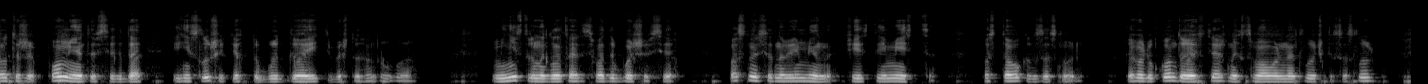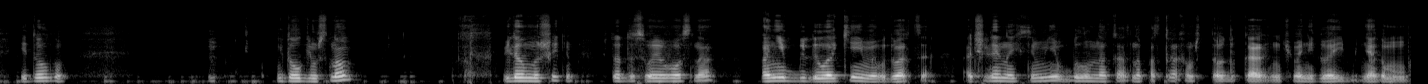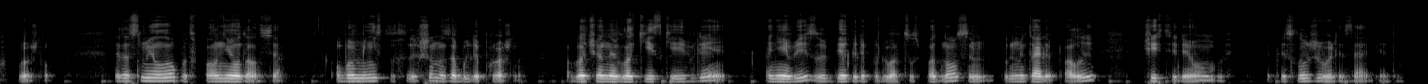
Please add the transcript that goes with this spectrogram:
То-то же, помни это всегда и не слушай тех, кто будет говорить тебе что-то другое. Министры наглотались воды больше всех. Проснулись одновременно, через три месяца, после того, как заснули. Король Уконда растяжно их самовольной отлучкой со службы и долгим, и долгим сном велел внушить им, что до своего сна они были лакеями во дворце, а члены их семьи было наказано под страхом строгой кары ничего не говорить беднягам в прошлом. Этот смелый опыт вполне удался. Оба министра совершенно забыли прошлое. Облаченные в лакейские явления, они резво бегали по дворцу с подносами, подметали полы, чистили обувь и прислуживали за обедом.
